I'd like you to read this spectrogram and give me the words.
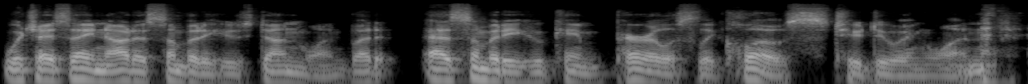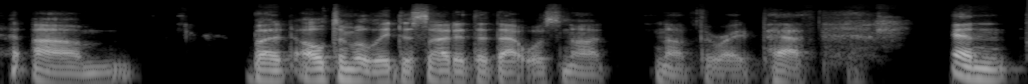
which I say not as somebody who's done one, but as somebody who came perilously close to doing one, um, but ultimately decided that that was not not the right path. And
